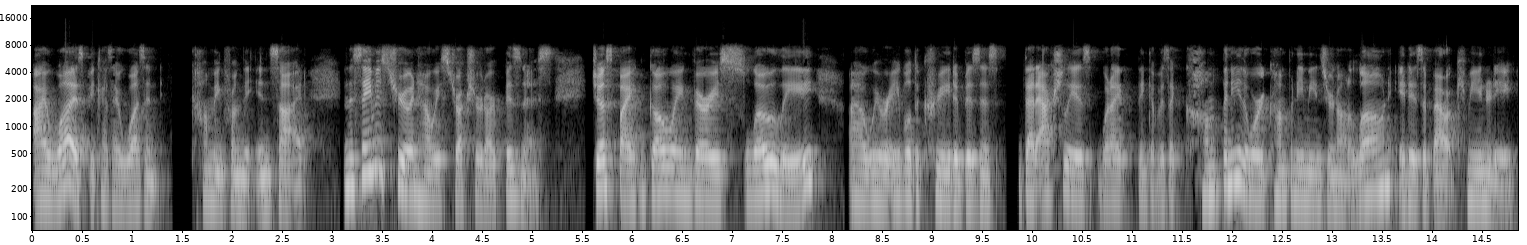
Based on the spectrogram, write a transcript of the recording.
I was because I wasn't coming from the inside. And the same is true in how we structured our business. Just by going very slowly, uh, we were able to create a business that actually is what I think of as a company. The word company means you're not alone. It is about community.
